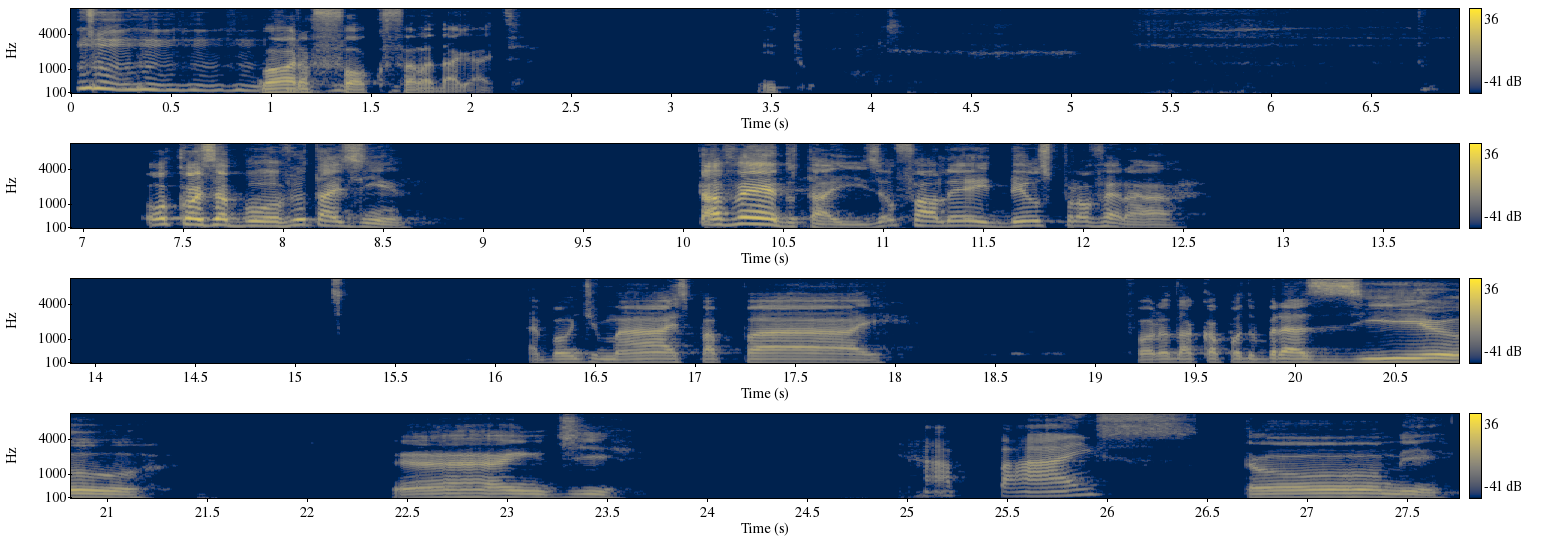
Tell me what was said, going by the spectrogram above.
Bora, foco, fala da gata. Itu. Ô, coisa boa, viu, Taizinha? Tá vendo, Thaís? Eu falei, Deus proverá. É bom demais, papai. Fora da Copa do Brasil. Indy. Rapaz. Tome.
